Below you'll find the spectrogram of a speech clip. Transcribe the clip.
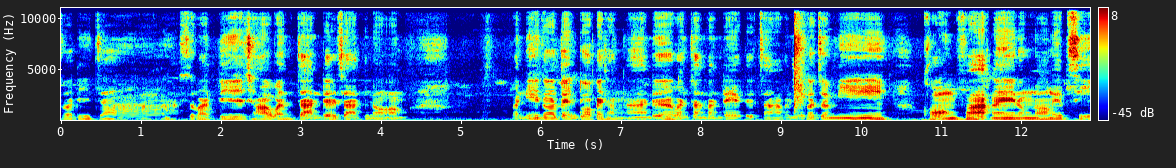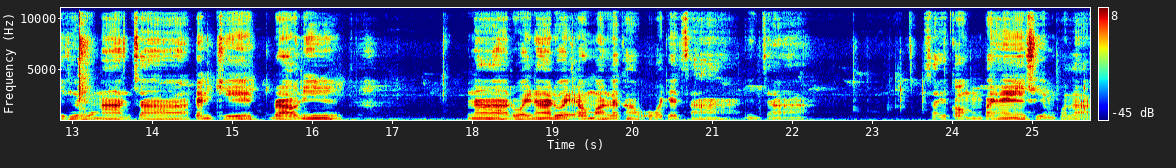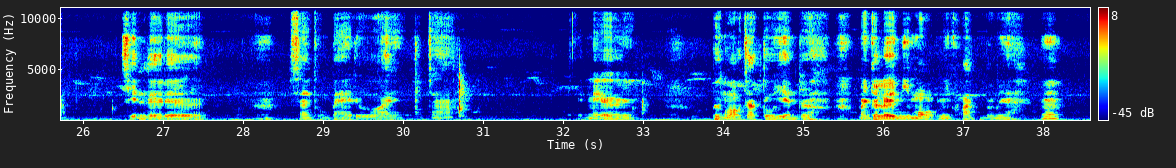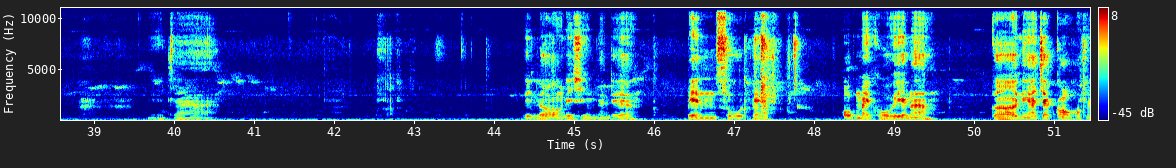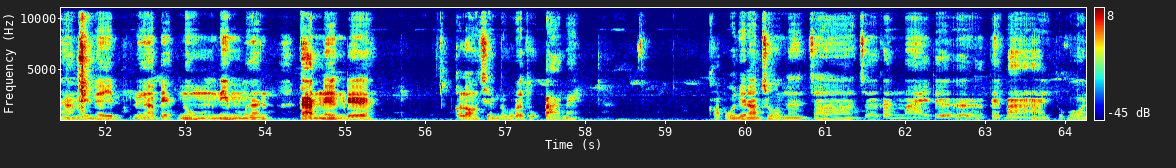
สวัสดีจ้า สวัสดีเช้าวันจันทร์เด้อจ้าพี่น้อง วันนี้ก็แต่งตัวไปทำงานเด้อวันจันทร์วันแรกเด้อจ้า วันนี้ก็จะมีของฝากให้น้องๆ FC ที่โรงงานจ้า เป็นเค้กบราวนี่ หน้าโรยหน้าด้วยแอลมอนและข้าวโอ๊ตเด้อจ้า นี่จ้า ใส่กล่องไปให้ชิมคนละชิ้นเลยเด้อ ใส่ถุงไปให้ด้วยจ้าเห็นไหมเอ่ยเพิ่งออกจากตู้เย็นเด้อมันก็เลยมีหมอกมีควันแบบนี้นี่จ้าได้ลองได้ชิมกันเด้อเป็นสูตรแบบอบไมโครเวฟนะ ก็เนื้อจะกรอบนะ ไม่ได้เนื้อแบบนุ่มนิ่มเหมือนการนึ่งเด้อก็ลองชิมดูว่าถูกปากไหม ขอบคุณที่รับชมนะจ๊ะ เจอกันใหม่เด้อบ๊ายบายทุกคน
